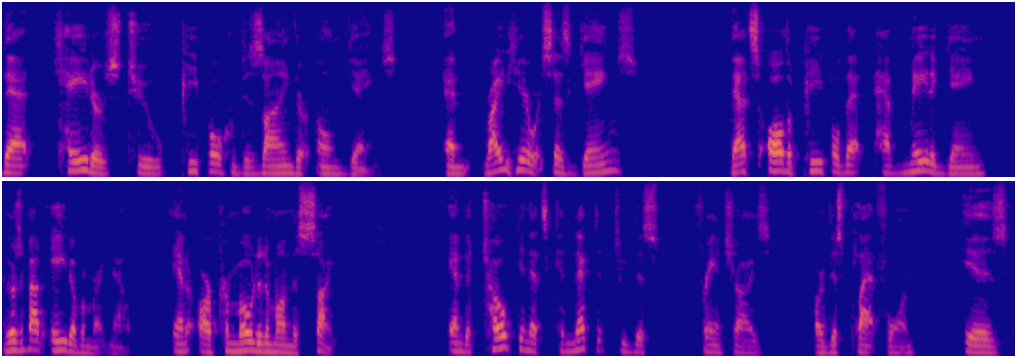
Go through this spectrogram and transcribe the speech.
that caters to people who design their own games. And right here, where it says games, that's all the people that have made a game. And there's about eight of them right now and are promoted them on the site. And the token that's connected to this franchise or this platform is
